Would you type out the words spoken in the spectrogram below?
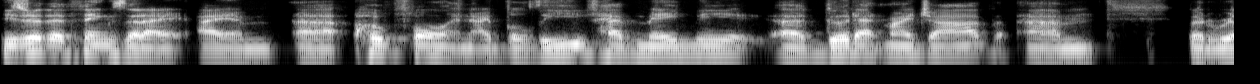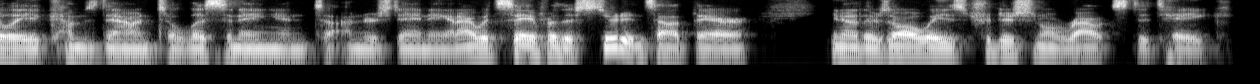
these are the things that I, I am uh, hopeful and I believe have made me uh, good at my job. Um, but really, it comes down to listening and to understanding. And I would say for the students out there, you know, there's always traditional routes to take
